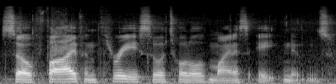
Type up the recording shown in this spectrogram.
so 5 and 3, so a total of minus 8 newtons.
